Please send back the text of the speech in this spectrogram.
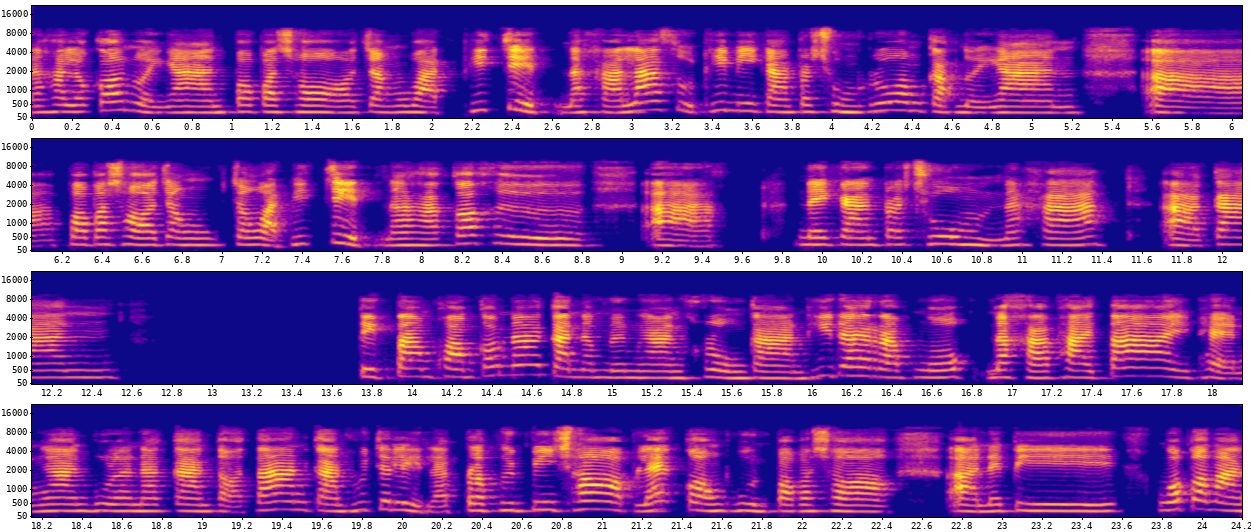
นะคะ แล้วก็หน่วยงานปปช จังหวัดพิจิตรนะคะ ล่าสุดที่มีการประชุมร่วมกับหน่วยงานปปชจังจังหวัดพิจิตรนะคะ ก็คืออ ในการประชุมนะคะอ่าการติดตามความก้าวหน้าการดำเนินงานโครงการที่ได้รับงบนะคะ ภายใต้แผนงานบูรณาการต่อต้านการทุจริตและประพฤติมิชอบ และกองทุนปปชอ่าในปีงบประมาณ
